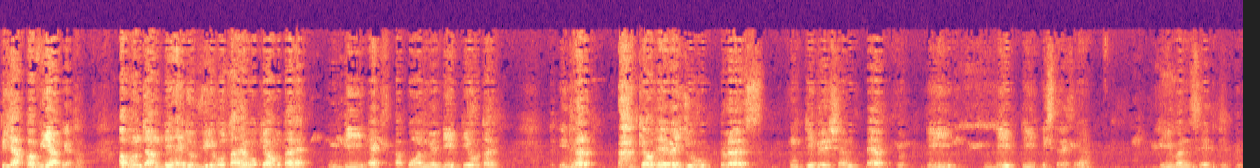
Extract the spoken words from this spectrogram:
तो ये आपका वी आ गया था। अब हम जानते हैं जो वी होता है, वो क्या होता है? डी एक्स अपॉन में डी टी होता है। तो इधर क्या हो जाएगा? U plus integration f t d t इस तरह से टी वन से टी टू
